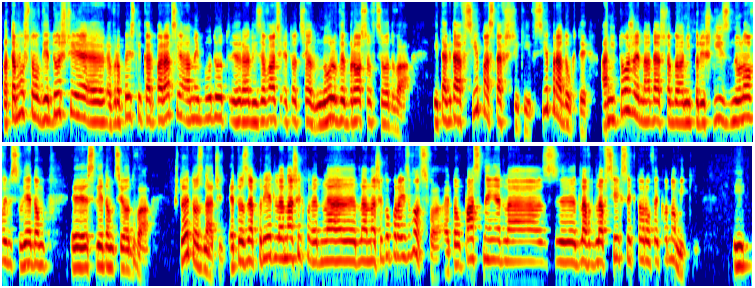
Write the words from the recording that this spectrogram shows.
Потому что ведущие европейские корпорации, они будут реализовать эту цель ноль выбросов СО2. И тогда все поставщики, все продукты, они тоже надо, чтобы они пришли с нулевым следом, следом СО2. Что это значит? Это запрет для, наших, для, для нашего производства. Это опасное для, для, для всех секторов экономики. И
